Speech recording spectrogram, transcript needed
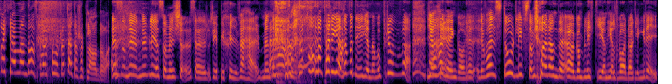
Vad gör man då? Ska man fortsätta äta choklad då? Alltså nu, nu blir jag som en här, repig skiva här, men då får man ta reda på det genom att prova. Jag Okej. hade en gång, det var en stor livsavgörande ögonblick i en helt vardaglig grej.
